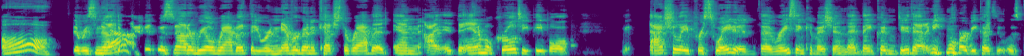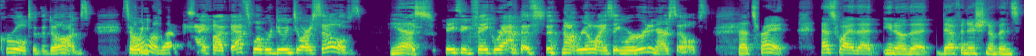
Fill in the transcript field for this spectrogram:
Oh. There was not yeah. rabbit was not a real rabbit. They were never going to catch the rabbit. And I, the animal cruelty people actually persuaded the racing commission that they couldn't do that anymore because it was cruel to the dogs. So oh, I thought that's what we're doing to ourselves. Yes. Chasing fake rabbits and not realizing we're hurting ourselves. That's right. That's why that, you know, the definition of ins-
